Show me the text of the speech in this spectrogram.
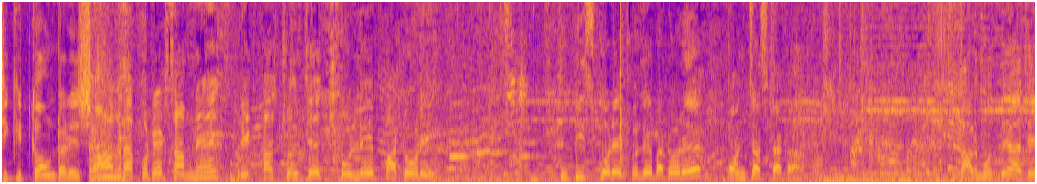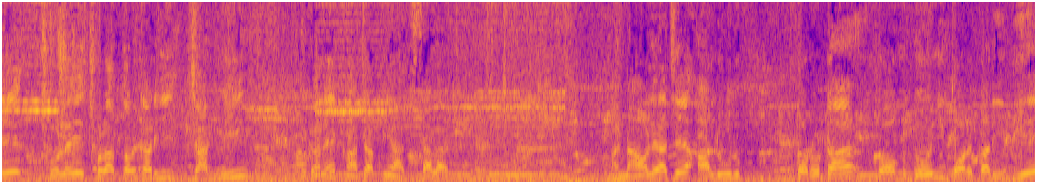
টিকিট কাউন্টারের সামনে। আগ্রা ফোর্টের সামনে ব্রেকফাস্ট চলছে ছোলে পাটোরে। দু পিস করে ছোলে বাটোরে পঞ্চাশ টাকা। তার মধ্যে আছে ছোলে, ছোলার তরকারি, চাটনি, এখানে কাঁচা পেঁয়াজ, স্যালাড। আর না হলে আছে আলুর পরোটা, টক দই, তরকারি দিয়ে,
